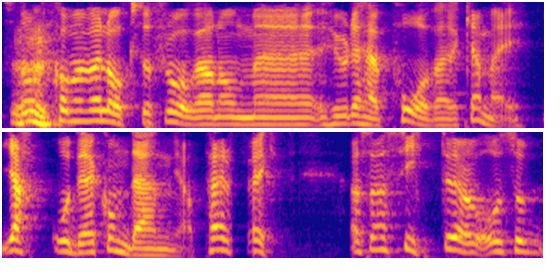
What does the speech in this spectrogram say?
Snart mm. kommer väl också frågan om eh, hur det här påverkar mig. Ja, och det kom den ja. Perfekt. Alltså han sitter där och så,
